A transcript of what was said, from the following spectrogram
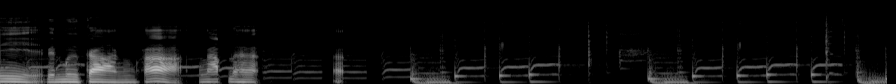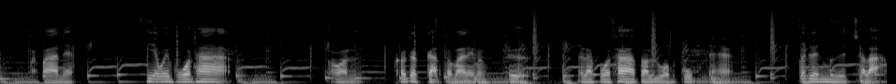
นี่เป็นมือกลางถ้างับนะฮะอะประมาณเนี้ยที่เอาไว้โพสท่าตอนเขาจะกัดประมาณนี้มั้งเออเวลาโพสท่าตอนรวมกลุ่มนะฮะ ก็จะเป็นมือฉลาม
